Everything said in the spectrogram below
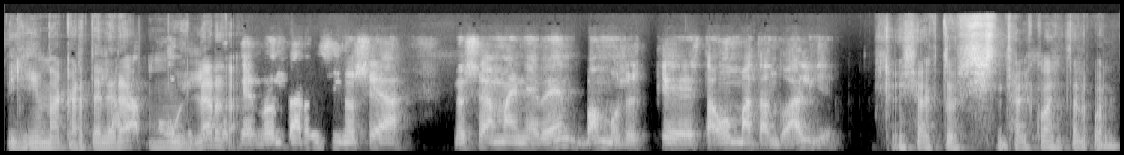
Y una cartelera muy larga. Que Ronda Rousey no sea, no sea main event, vamos, es que estamos matando a alguien. Exacto, sí, tal cual, tal cual.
